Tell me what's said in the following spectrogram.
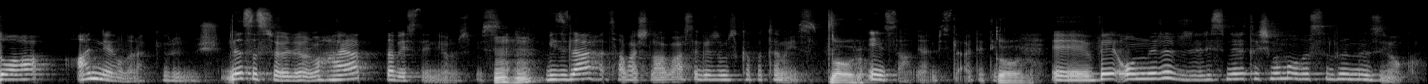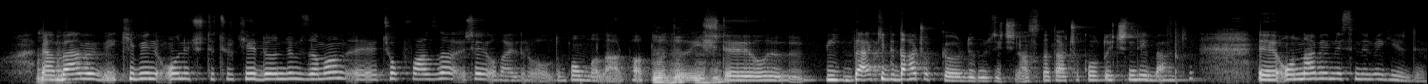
doğa anne olarak görülmüş. Nasıl söylüyorum? Hayatla besleniyoruz biz. Bizler savaşlar varsa gözümüzü kapatamayız. Doğru. İnsan yani bizler de değil. Doğru. Ee, ve onları resimlere taşımama olasılığınız yok. Yani ben 2013'te Türkiye'ye döndüğüm zaman e, çok fazla şey olayları oldu. Bombalar patladı. işte o, bir- belki de daha çok gördüğümüz için aslında daha çok olduğu için değil belki. E, onlar benim resimlerime girdi.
